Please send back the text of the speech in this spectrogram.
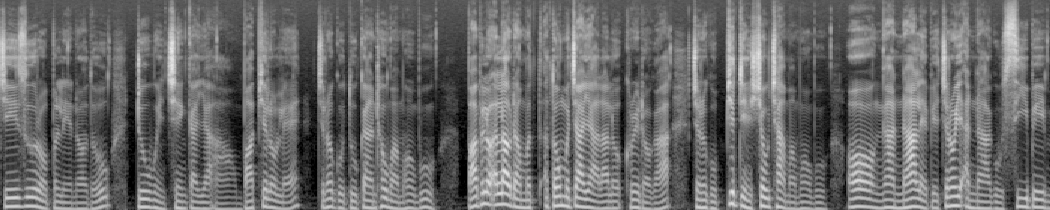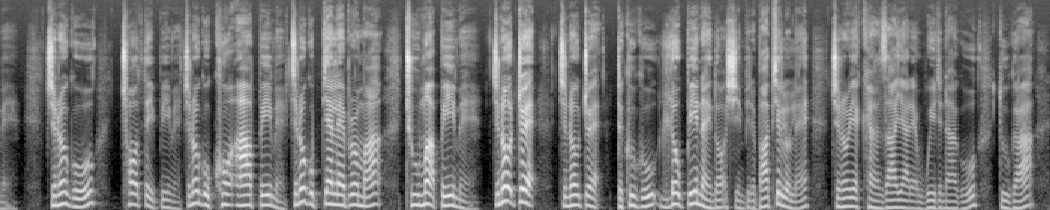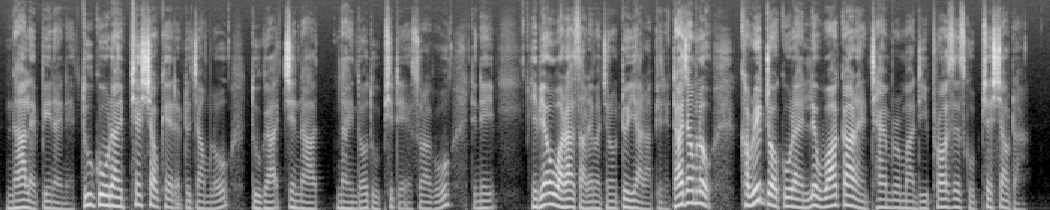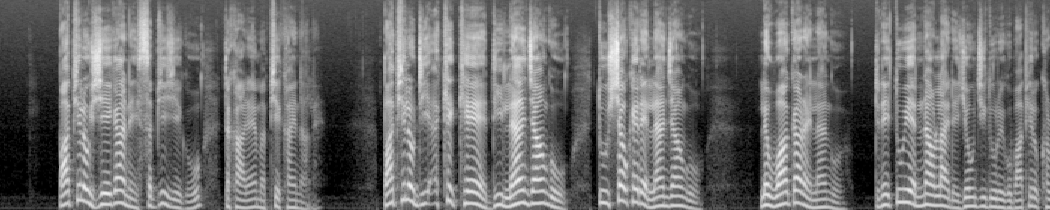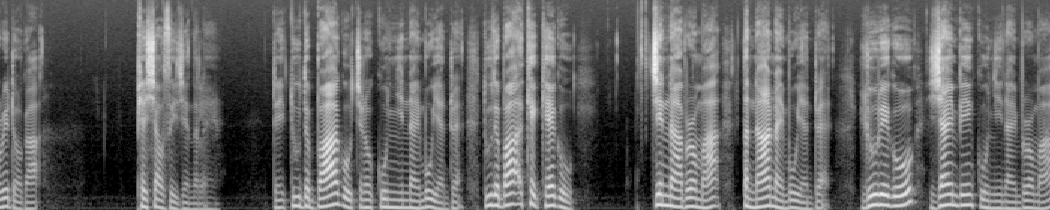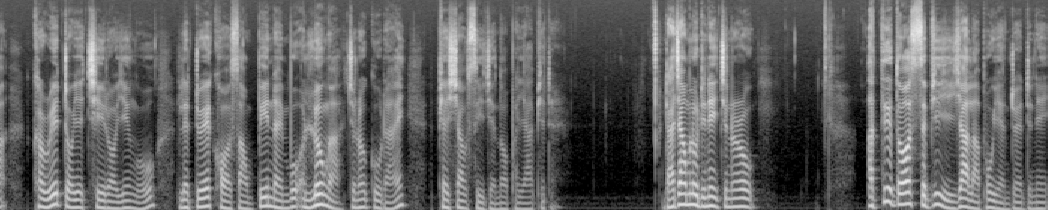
ဂျေဇုတော်ပလင်တော်တို့တိုးဝင်ချင်းကပ်ရအောင်ဘာဖြစ်လို့လဲကျွန်တော်ကိုသူကန်ထုတ်မှာမဟုတ်ဘူးဘာဖြစ်လို့အဲ့လောက်တောင်အသုံးမကျရလားလို့ခရစ်တော်ကကျွန်တော်ကိုပြစ်တင်ရှုတ်ချမှာမဟုတ်ဘူး။အော်ငါနားလဲပြီကျွန်တော်ရဲ့အနာကိုစီးပေးမယ်။ကျွန်တော်ကိုချော့သိပ်ပေးမယ်ကျွန်တော်ကိုခွန်အားပေးမယ်ကျွန်တော်ကိုပြန်လဲပြီးတော့မှထူမပေးမယ်ကျွန်တော်အတွက်ကျွန်တော်အတွက် တခုခုလှုပ်ပေးနိုင်သောအရှင်ဖြစ်တယ်။ဘာဖြစ်လို့လဲကျွန်တော်ရဲ့ခံစားရတဲ့ဝေဒနာကိုသူကနားလည်ပေးနိုင်တယ်။သူကိုယ်တိုင်ဖျက်လျှောက်ခဲ့တဲ့အတွက်ကြောင့်မလို့သူကကျင်နာနိုင်သောသူဖြစ်တယ်ဆိုတာကိုဒီနေ့ဟေပြဩဝါဒစာထဲမှာကျွန်တော်တွေ့ရတာဖြစ်တယ်။ဒါကြောင့်မလို့ခရစ်တော်ကိုယ်တိုင်လက်ဝါးကားတိုင် temperament ဒီ process ကိုဖျက်လျှောက်တာ။ဘာဖြစ်လို့ရေကနေစပြစ်ရေကိုတခါတည်းမဖြစ်ခိုင်းတာလဲ။ဘာဖြစ်လို့ဒီအခက်ခဲဒီလမ်းကြောင်းကို သူလျှောက်ခဲ့တဲ့လမ်းကြောင်းကို လက်ဝါးကားတိုင်လမ်းကိုဒီနေ့သူ့ရဲ့နောက်လိုက်တဲ့ယုံကြည်သူတွေကိုဘာဖြစ်လို့ခရစ်တော်ကဖျက်လျှောက်စေခြင်းတလဲ။ဒီသူတပားကိုကျွန်တော်ကိုညင်နိုင်ဖို့ရန်အတွက်သူတပားအခက်ခဲကိုကျင်နာပြီးတော့မှတနာနိုင်ဖို့ရန်အတွက်လူတွေကိုရိုင်းပင်းကူညီနိုင်ပြီးတော့မှခရစ်တော်ရဲ့ခြေတော်ရင်းကိုလက်တွဲခေါ်ဆောင်ပေးနိုင်ဖို့အလုံးကကျွန်တော်ကိုယ်တိုင်ဖျက်လျှောက်စေခြင်းသောဖရားဖြစ်တယ်။ဒါကြောင့်မလို့ဒီနေ့ကျွန်တော်တို့ အသစ်သောစပြည့်ရလာဖို့ရန်အတွက်ဒီနေ့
